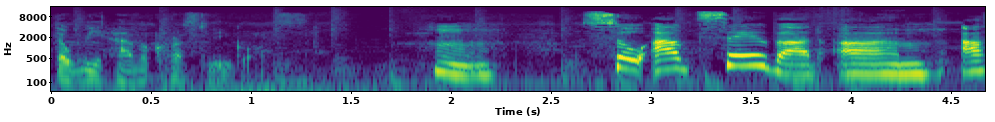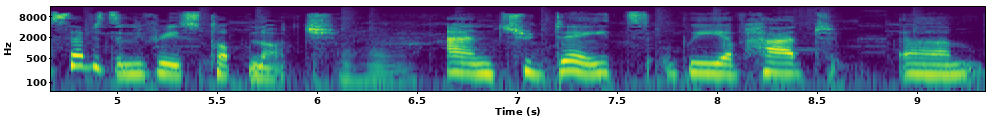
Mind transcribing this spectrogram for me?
that we have across Lagos. Hmm. So I'd say that um, our service delivery is top notch, and to date we have had um,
